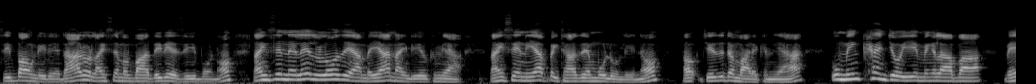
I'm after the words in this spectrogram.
ဈေးပေါက်နေတယ်ဒါကတော့ license မပါသေးတဲ့ဈေးပေါ့နော် license နဲ့လည်းလောလောဆယ်ကမရနိုင်သေးဘူးခင်ဗျ license တွေကပိတ်ထားဆဲမို့လို့လေနော်ဟုတ်ကျေးဇူးတင်ပါတယ်ခင်ဗျကိုမင်းခန့်ကျော်ရေးမင်္ဂလာပါမဲ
